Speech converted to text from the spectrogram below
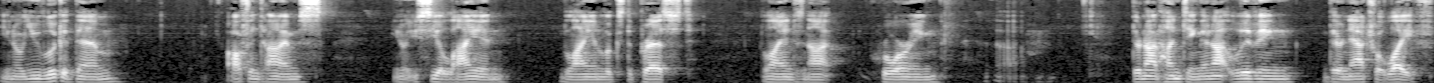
you know, you look at them, oftentimes, you know, you see a lion, the lion looks depressed, the lion is not roaring, um, they're not hunting, they're not living their natural life.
